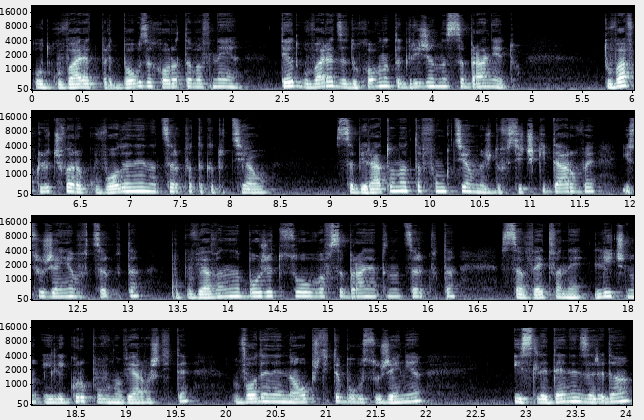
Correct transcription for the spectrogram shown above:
отговарят пред Бог за хората в нея. Те отговарят за духовната грижа на събранието. Това включва ръководене на църквата като цяло – събирателната функция между всички дарове и служения в църквата, проповядване на Божието Слово в събранията на църквата, съветване лично или групово на вярващите, водене на общите богослужения и следене за реда,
